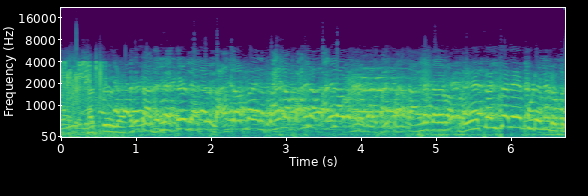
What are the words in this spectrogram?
अरे साधे नॅचरल नॅचरल पाणी लाव पाणी लाव पाणी लाव चांगले कलर वापर हे चल चल हे पुढे पुढे चल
